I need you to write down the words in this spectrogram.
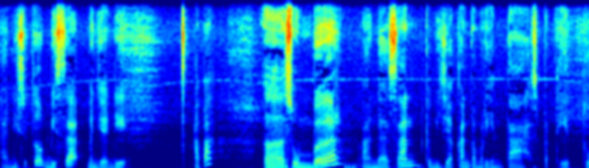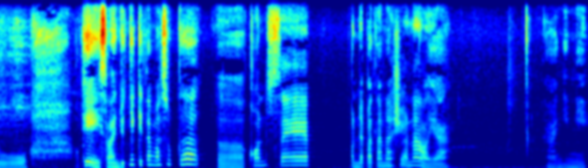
nah di situ bisa menjadi apa e, sumber landasan kebijakan pemerintah seperti itu oke selanjutnya kita masuk ke e, konsep pendapatan nasional ya. Nah, gini.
